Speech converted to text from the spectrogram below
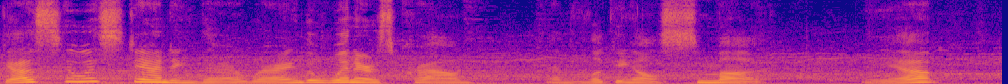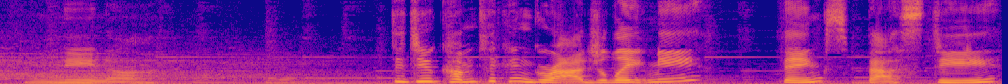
guess who was standing there wearing the winner's crown and looking all smug? Yep, Nina. Did you come to congratulate me? Thanks, bestie.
